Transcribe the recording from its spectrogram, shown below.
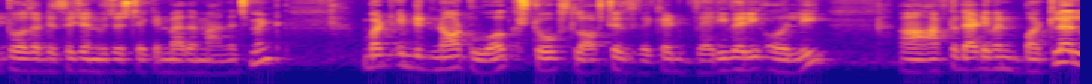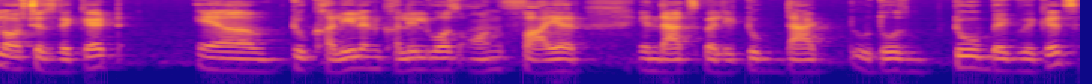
it was a decision which was taken by the management. But it did not work. Stokes lost his wicket very, very early. Uh, after that, even Butler lost his wicket uh, to Khalil, and Khalil was on fire in that spell. He took that those two big wickets.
